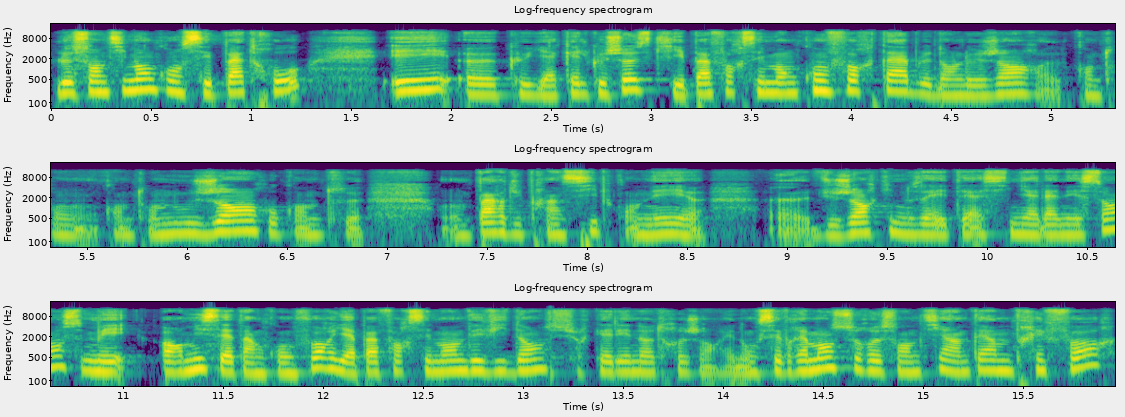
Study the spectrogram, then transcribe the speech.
le sentiment qu'on sait pas trop et qu'il y a quelque chose qui est pas forcément confortable dans le genre quand on quand on nous genre ou quand on part du principe qu'on est du genre qui nous a été assigné à la naissance. Mais hormis cet inconfort, il n'y a pas forcément d'évidence sur quel est notre genre. Et donc c'est vraiment ce ressenti interne très fort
